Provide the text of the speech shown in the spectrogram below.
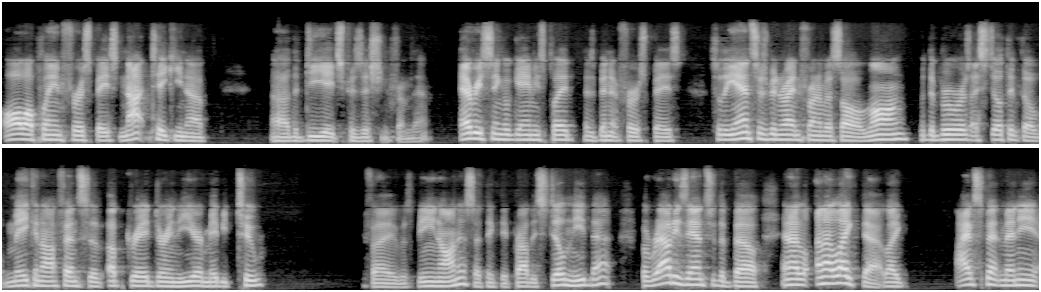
all while playing first base, not taking up uh, the DH position from them. Every single game he's played has been at first base. So the answer's been right in front of us all along with the Brewers. I still think they'll make an offensive upgrade during the year, maybe two. If I was being honest, I think they probably still need that. But Rowdy's answered the bell, and I and I like that. Like I've spent many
